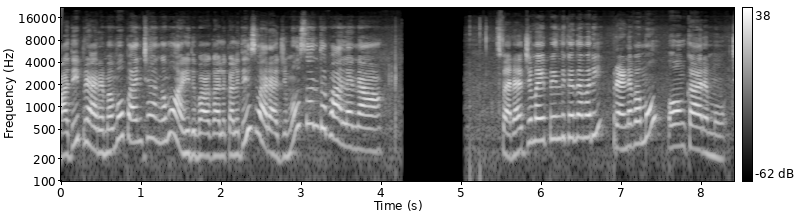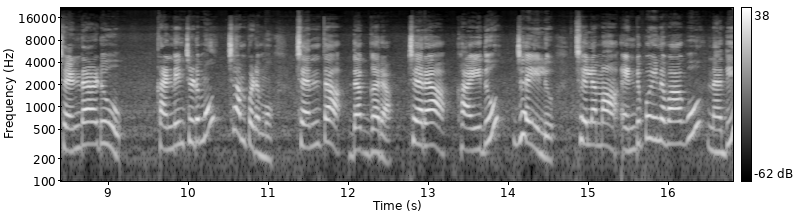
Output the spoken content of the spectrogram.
ఆది ప్రారంభము పంచాంగము ఐదు భాగాలు కలది స్వరాజ్యము సొంత పాలన. స్వరాజ్యం అయిపోయింది కదా మరి? ప్రణవము ఓంకారము చెండాడు ఖండించడము చంపడము చెంత దగ్గర చెర ఖైదు జైలు చెలమ ఎండిపోయిన వాగు నది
